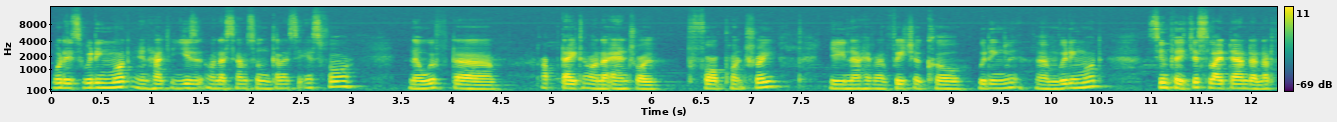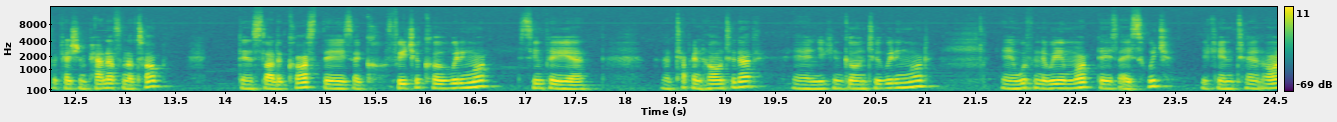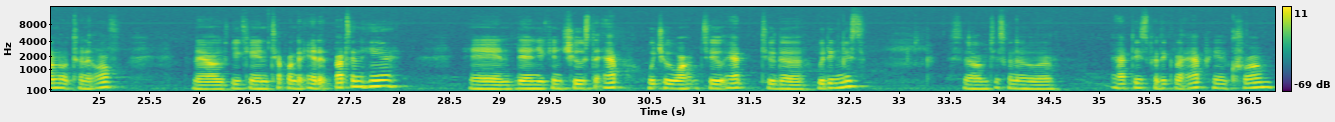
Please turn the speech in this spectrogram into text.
what is reading mode and how to use it on the Samsung Galaxy S4 now with the update on the Android 4.3 you now have a feature called reading, um, reading mode. Simply just slide down the notification panel from the top then slide across. There is a feature called reading mode. Simply uh, tap and hold to that and you can go into reading mode. And within the reading mode there's a switch. You can turn on or turn it off. Now you can tap on the edit button here and then you can choose the app which you want to add to the reading list. So I'm just going to uh, add this particular app here Chrome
